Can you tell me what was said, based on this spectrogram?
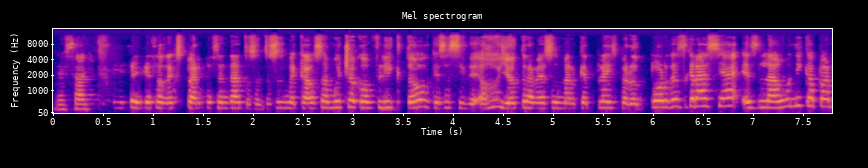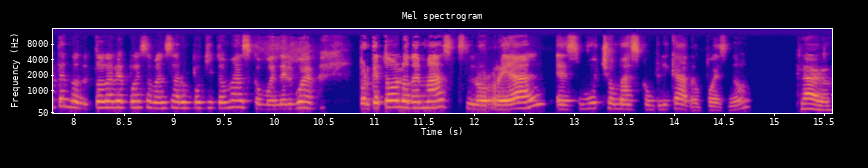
Exacto. Dicen que son expertos en datos, entonces me causa mucho conflicto, que es así de, oh, y otra vez un marketplace, pero por desgracia es la única parte en donde todavía puedes avanzar un poquito más, como en el web, porque todo lo demás, lo real, es mucho más complicado, pues, ¿no? Claro.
